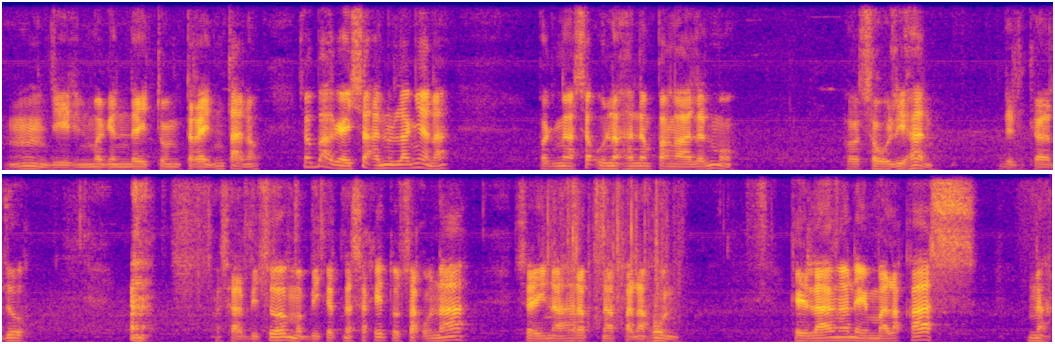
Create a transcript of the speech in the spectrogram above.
Hmm, di rin maganda itong 30, no? Sa bagay, sa ano lang yan, ha? Pag nasa unahan ng pangalan mo, o sa hulihan, delikado. Sabi so, mabigat na sakit o sakuna sa inaharap na panahon. Kailangan ay malakas na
